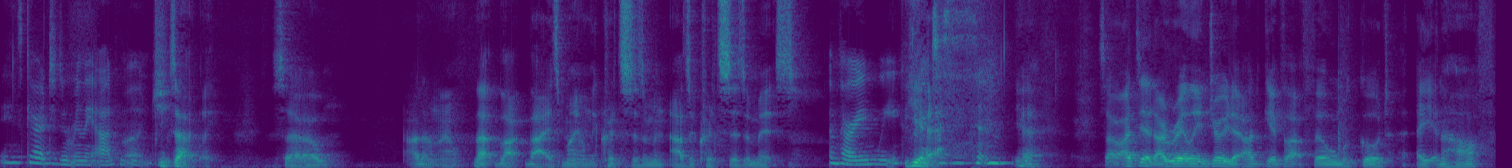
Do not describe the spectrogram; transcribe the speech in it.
he, his character didn't really add much. Exactly. So I don't know. That that that is my only criticism, and as a criticism, it's A very weak Yeah. criticism. yeah. So I did. I really enjoyed it. I'd give that film a good eight and a half.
